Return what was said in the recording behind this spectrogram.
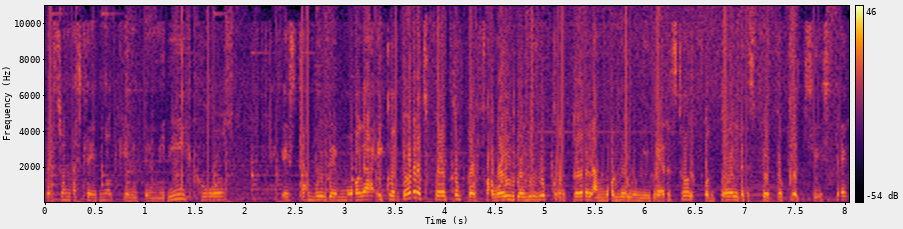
personas que no quieren tener hijos, están muy de moda y con todo respeto, por favor, y lo digo con todo el amor del universo, con todo el respeto que existe,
